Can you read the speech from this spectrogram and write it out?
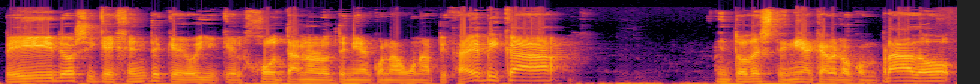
pero sí que hay gente que, oye, que el J no lo tenía con alguna pieza épica, entonces tenía que haberlo comprado.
